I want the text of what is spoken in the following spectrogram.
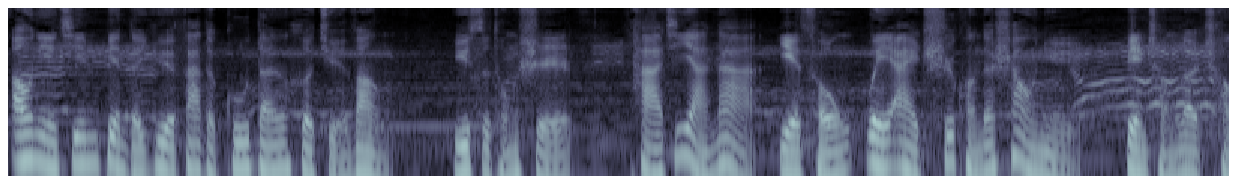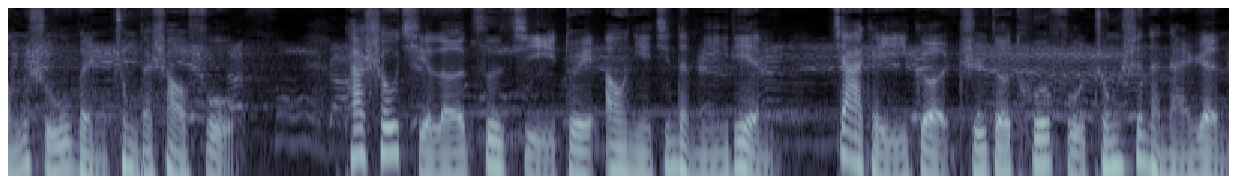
奥涅金变得越发的孤单和绝望。与此同时，塔基亚娜也从为爱痴狂的少女。变成了成熟稳重的少妇，她收起了自己对奥涅金的迷恋，嫁给一个值得托付终身的男人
